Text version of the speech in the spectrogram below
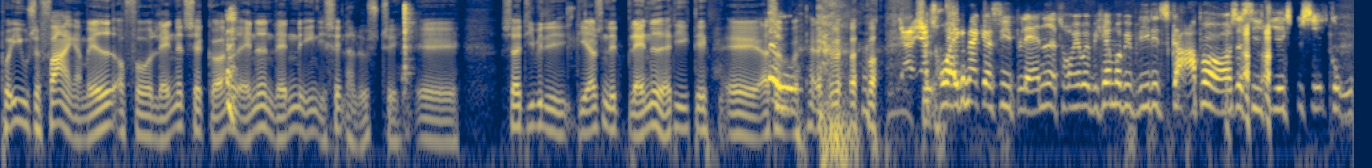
på EU's erfaringer med at få landene til at gøre noget andet, end landene egentlig selv har lyst til. Øh, så er de, vel, de er jo sådan lidt blandet, er de ikke det? Øh, altså, jeg, jeg tror ikke, man kan sige blandet. Jeg tror, her må vi blive lidt skarpere også og sige, at de er ikke specielt gode.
